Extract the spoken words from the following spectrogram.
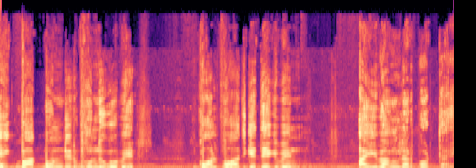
এই বাঘবন্ডির বন্ধুগোপের গল্প আজকে দেখবেন আই বাংলার পর্দায়।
